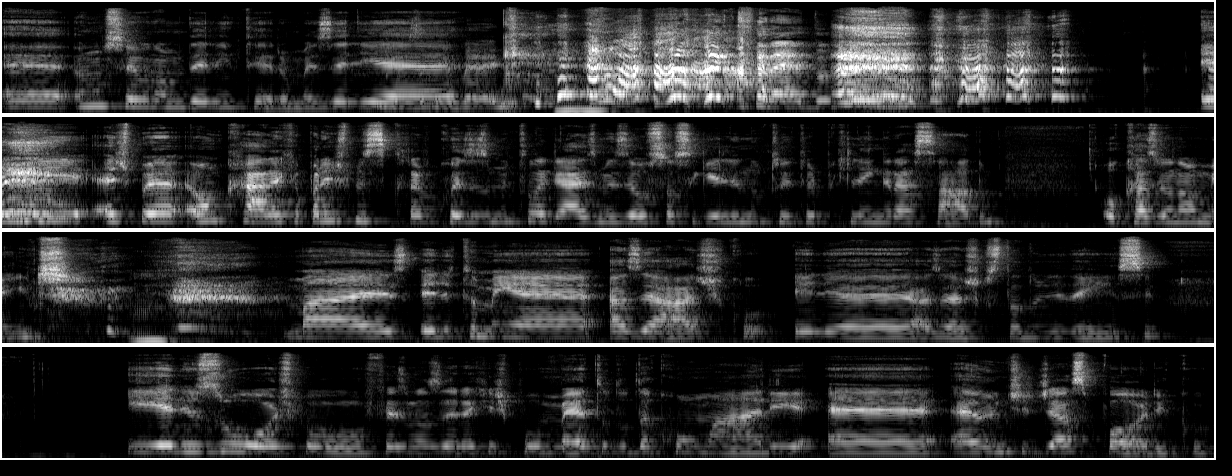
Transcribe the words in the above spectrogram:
É, eu não sei o nome dele inteiro, mas ele é... Credo. Ele é, tipo, é um cara que aparentemente escreve coisas muito legais, mas eu só segui ele no Twitter porque ele é engraçado, ocasionalmente. mas ele também é asiático, ele é asiático estadunidense. E ele zoou, tipo, fez uma zoeira que, tipo, o método da Komari é, é antidiaspórico.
